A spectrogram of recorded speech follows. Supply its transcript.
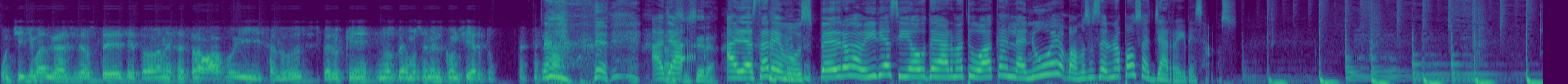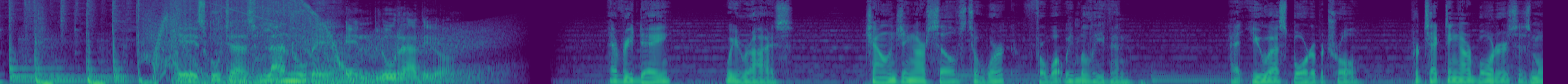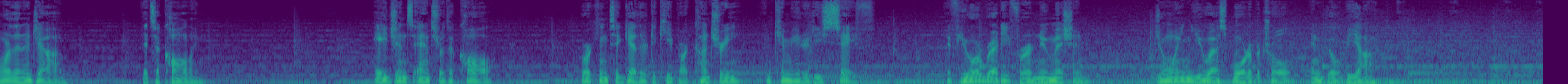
Muchísimas gracias a ustedes y a toda la mesa de trabajo y saludos. Espero que nos vemos en el concierto. allá, allá estaremos. Pedro Gaviria, CEO de Arma Tu Vaca en la nube. Vamos a hacer una pausa, ya regresamos. Escuchas la nube en Blue Radio. Every day we rise, challenging ourselves to work for what we believe in. At US Border Patrol Protecting our borders is more than a job, it's a calling. Agents answer the call, working together to keep our country and communities safe. If you're ready for a new mission, join U.S. Border Patrol and go beyond.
